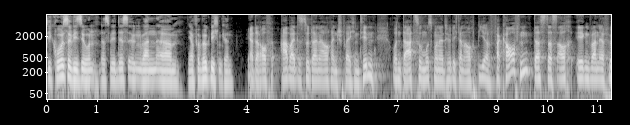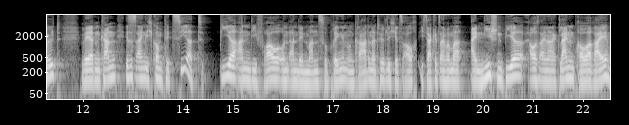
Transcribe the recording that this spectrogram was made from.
die große Vision, dass wir das irgendwann ähm, ja, verwirklichen können. Ja, darauf arbeitest du dann auch entsprechend hin. Und dazu muss man natürlich dann auch Bier verkaufen, dass das auch irgendwann erfüllt werden kann. Ist es eigentlich kompliziert, Bier an die Frau und an den Mann zu bringen und gerade natürlich jetzt auch, ich sage jetzt einfach mal, ein Nischenbier aus einer kleinen Brauerei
